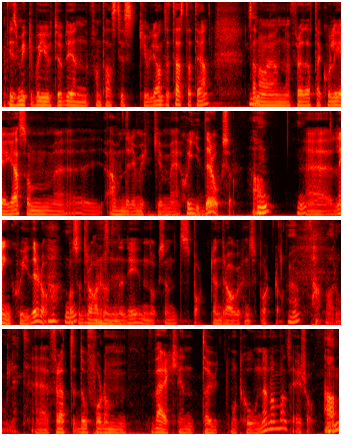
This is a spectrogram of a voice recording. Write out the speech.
Det finns mycket på YouTube. Det är en fantastiskt kul. Jag har inte testat det än. Sen Mm. har jag en före detta kollega som eh, använder det mycket med skidor också. Ja. Mm. Mm. Eh, längdskidor då. Mm, och så drar just det. hunden. Det är också en sport. En draghundssport då. Fan vad roligt. Eh, för att då får de verkligen ta ut motionen om man säger så. Ja.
